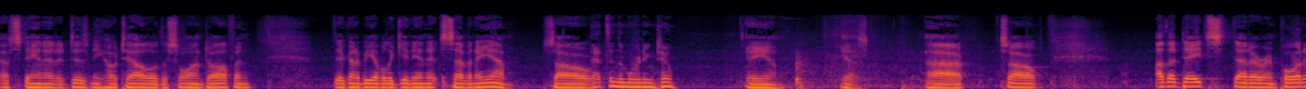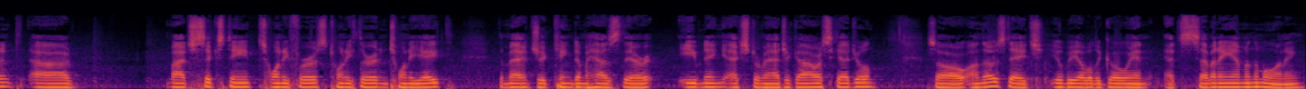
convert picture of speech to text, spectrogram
are staying at a Disney hotel or the Swan Dolphin. They're going to be able to get in at 7 a.m. So That's in the morning too. a.m. Yes. Uh, so, other dates that are important uh, March 16th, 21st, 23rd, and 28th. The Magic Kingdom has their evening extra magic hour scheduled. So, on those dates, you'll be able to go in at 7 a.m. in the morning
